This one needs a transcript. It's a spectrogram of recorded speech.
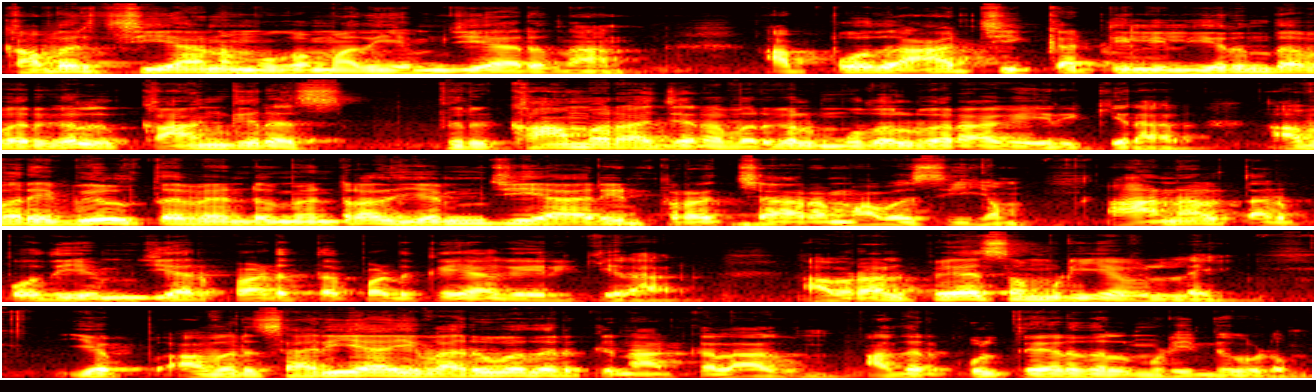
கவர்ச்சியான முகம் அது எம்ஜிஆர் தான். அப்போது ஆட்சி கட்டிலில் இருந்தவர்கள் காங்கிரஸ் திரு காமராஜர் அவர்கள் முதல்வராக இருக்கிறார். அவரை வீழ்த்த வேண்டுமென்றால் எம்ஜிஆரின் பிரச்சாரம் அவசியம். ஆனால் தற்போது எம்ஜிஆர் படுத்த படுக்கையாக இருக்கிறார். அவரால் பேச முடியவில்லை. எப் அவர் சரியாய் வருவதற்கு நாட்கள் ஆகும். அதற்குள் தேர்தல் முடிந்துவிடும்.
